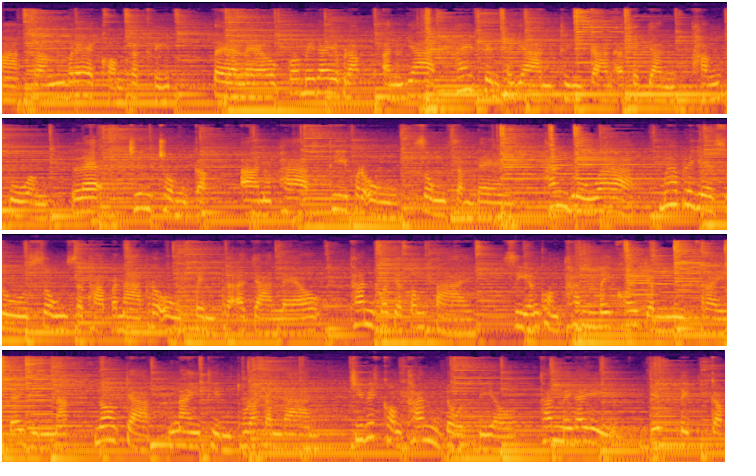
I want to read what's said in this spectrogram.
มาครั้งแรกของพระคริสต์แต่แล้วก็ไม่ได้รับอนุญาตให้เป็นพยานถึงการอัศจรรย์ทั้งปวง และชื่นชมกับอานุภาพที่พระองค์ทรงสำแดง ท่านรู้ว่าเมื่อพระเยซูทรงสถาปนาพระองค์เป็นพระอาจารย์แล้ว ท่านก็จะต้องตาย เสียงของท่านไม่ค่อยจะมีใครได้ยินนัก นอกจากในถิ่นทุรกันดารชีวิตของท่านโดดเดี่ยว ท่านไม่ได้ยึดติดกับ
